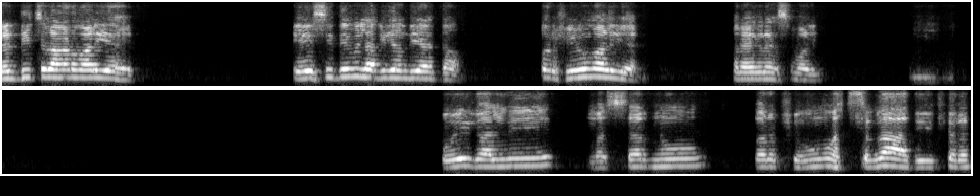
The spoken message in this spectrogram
ਗੱਡੀ ਚਲਾਉਣ ਵਾਲੀ ਹੈ ਇਹ। ਏਸੀ ਤੇ ਵੀ ਲੱਗ ਜਾਂਦੀ ਹੈ ਏਦਾਂ। ਪਰਫਿਊਮ ਵਾਲੀ ਹੈ ਫ੍ਰੈਗਰੈਂਸ ਵਾਲੀ। ਕੋਈ ਗੱਲ ਨਹੀਂ ਮੱਸਰ ਨੂੰ ਪਰਫਿਊਮ ਸੁਭਾ ਦੀ ਫਿਰ।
